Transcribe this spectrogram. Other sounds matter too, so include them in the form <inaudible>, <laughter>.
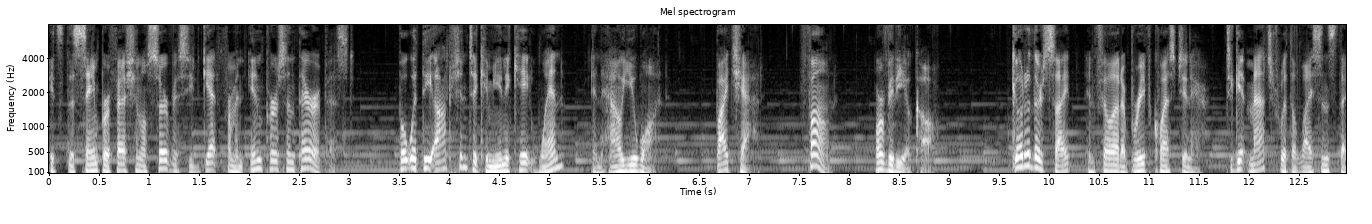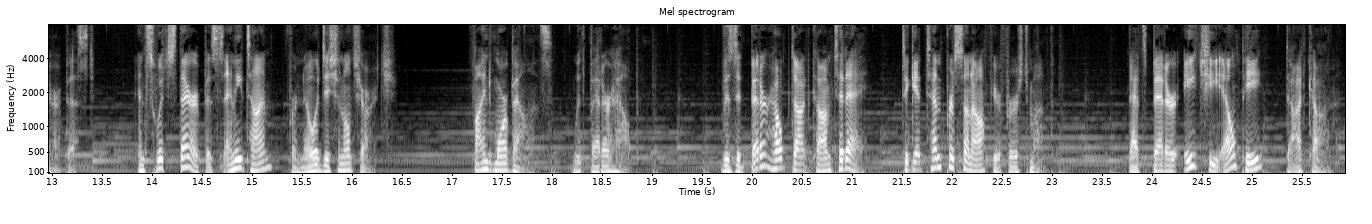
It's the same professional service you'd get from an in person therapist, but with the option to communicate when and how you want by chat, phone, or video call. Go to their site and fill out a brief questionnaire to get matched with a licensed therapist and switch therapists anytime for no additional charge. Find more balance with BetterHelp. Visit betterhelp.com today to get 10% off your first month. That's betterhelp.com.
